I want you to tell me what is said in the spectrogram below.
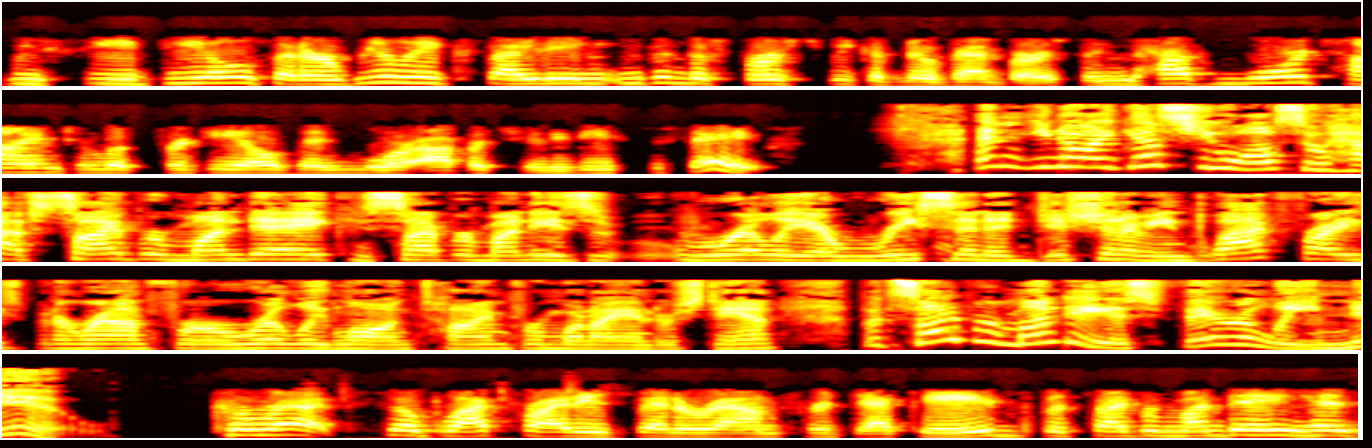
we see deals that are really exciting even the first week of November. So you have more time to look for deals and more opportunities to save. And you know, I guess you also have Cyber Monday because Cyber Monday is really a recent addition. I mean, Black Friday's been around for a really long time from what I understand, but Cyber Monday is fairly new. Correct. So Black Friday's been around for decades, but Cyber Monday has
